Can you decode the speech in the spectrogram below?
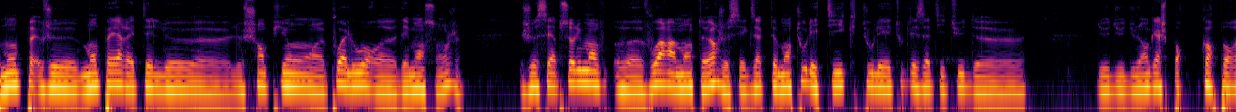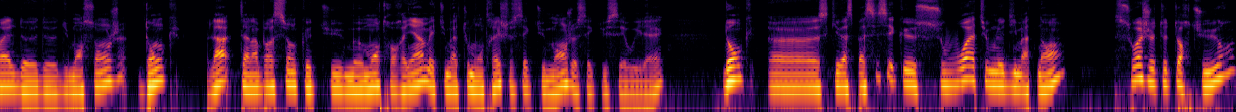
Mon, père était le, euh, champion euh, poids lourd euh, des mensonges. Je sais absolument voir un menteur. Je sais exactement tous les tics, toutes les attitudes du, langage corporel du mensonge. Donc, là, tu as l'impression que tu me montres rien, mais tu m'as tout montré. Je sais que tu mens, je sais que tu sais où il est. Donc, ce qui va se passer, c'est que soit tu me le dis maintenant, soit je te torture,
